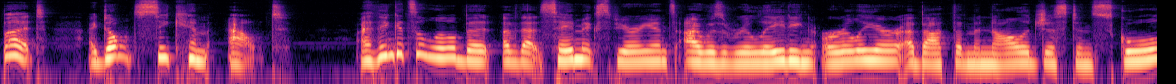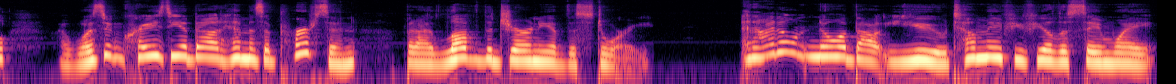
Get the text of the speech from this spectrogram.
But I don't seek him out. I think it's a little bit of that same experience I was relating earlier about the monologist in school. I wasn't crazy about him as a person, but I loved the journey of the story. And I don't know about you, tell me if you feel the same way.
